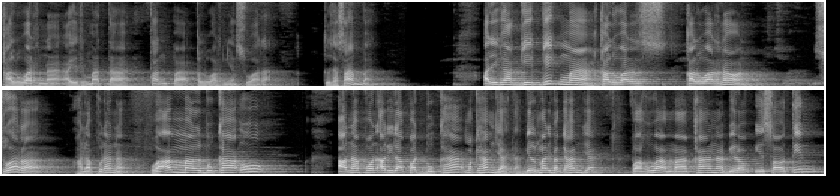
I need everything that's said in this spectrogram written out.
keluarna air mata tanpa keluarnya suara. Itu sasambat ari ngagigik mah keluar keluar naon? Suara. Hanapunana. Wa ammal buka'u anapun ari lapat buka maka hamzah tah. Bil mari maka hamzah fa huwa makana birob isotin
